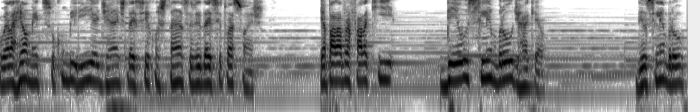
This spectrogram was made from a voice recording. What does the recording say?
ou ela realmente sucumbiria diante das circunstâncias e das situações. E a palavra fala que Deus se lembrou de Raquel. Deus se lembrou.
